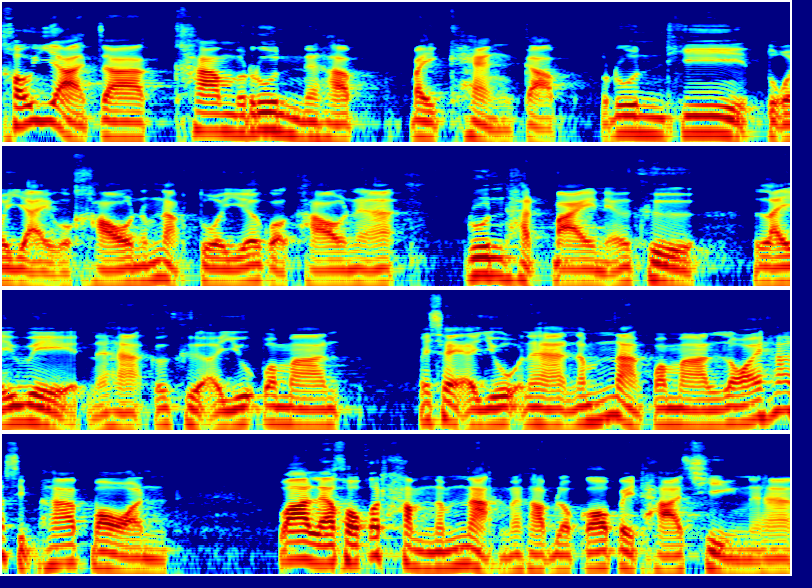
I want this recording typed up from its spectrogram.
เขาอยากจะข้ามรุ่นนะครับไปแข่งกับรุ่นที่ตัวใหญ่กว่าเขา น้ำหนักตัวเยอะกว่าเขานะฮะรุ่นถัดไปเนี่ยก็คือไลท์เวทนะฮะก็คืออายุประมาณไม่ใช่อายุนะฮะน้ำหนักประมาณ 155 ปอนด์ว่าแล้วเขาก็ทำน้ำหนักนะครับแล้วก็ไปท้าชิงนะฮะ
